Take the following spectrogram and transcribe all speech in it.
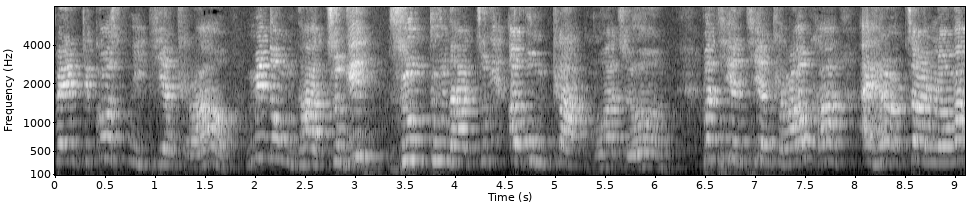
Pentecost ni tia krao midong ông na chung zoom tu na chungi avung klak mua chon bất tia thiên khao kha a harak chan longa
